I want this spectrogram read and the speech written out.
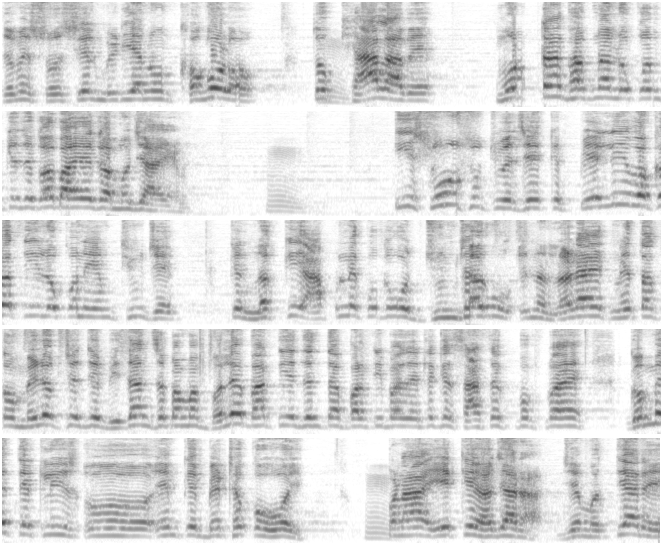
તમે સોશિયલ મીડિયાનો ખગોળો તો ખ્યાલ આવે મોટા ભાગના લોકો એમ કે છે કે અબ આયેગા મજા એમ. એ શું સૂચવે છે કે પહેલી વખત એ લોકોને એમ થયું છે કે નક્કી આપણે કોઈ એવો ઝુંઝારું એને લડાયક નેતા તો મળ્યો છે જે વિધાનસભામાં ભલે ભારતીય જનતા પાર્ટી પાસે એટલે કે શાસક પક્ષ પાસે ગમે તેટલી એમ કે બેઠકો હોય પણ આ એકે હજારા જેમ અત્યારે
